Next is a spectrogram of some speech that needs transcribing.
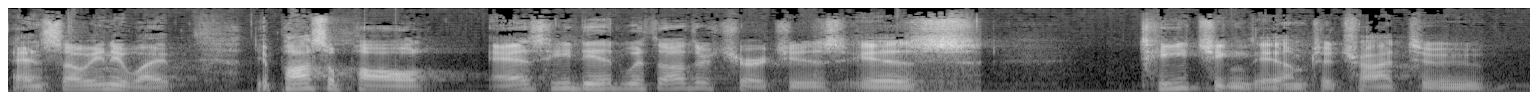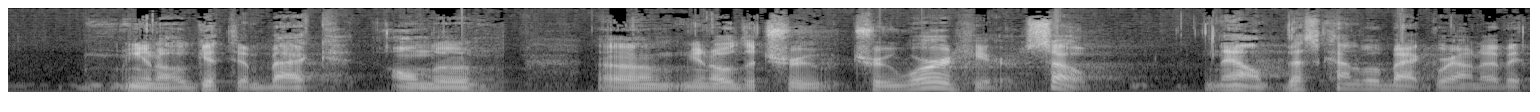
And so, anyway, the Apostle Paul as he did with other churches, is teaching them to try to, you know, get them back on the, um, you know, the true true word here. So now that's kind of a background of it.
